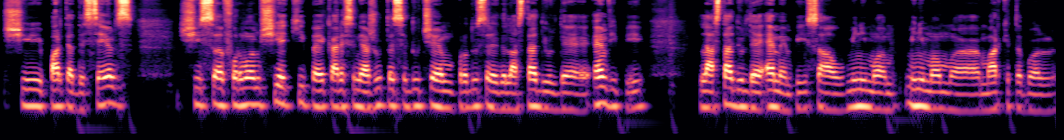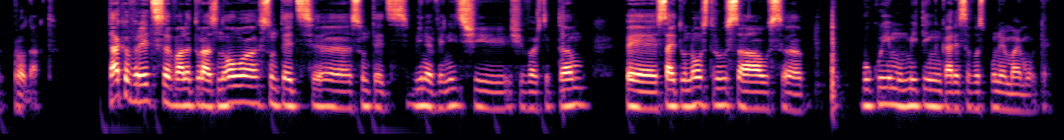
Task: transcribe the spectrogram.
și partea de sales, și să formăm și echipe care să ne ajute să ducem produsele de la stadiul de MVP la stadiul de MMP sau Minimum, minimum uh, Marketable Product. Dacă vreți să vă alăturați nouă, sunteți, uh, sunteți bineveniți și, și vă așteptăm pe site-ul nostru sau să bucuim un meeting în care să vă spunem mai multe.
